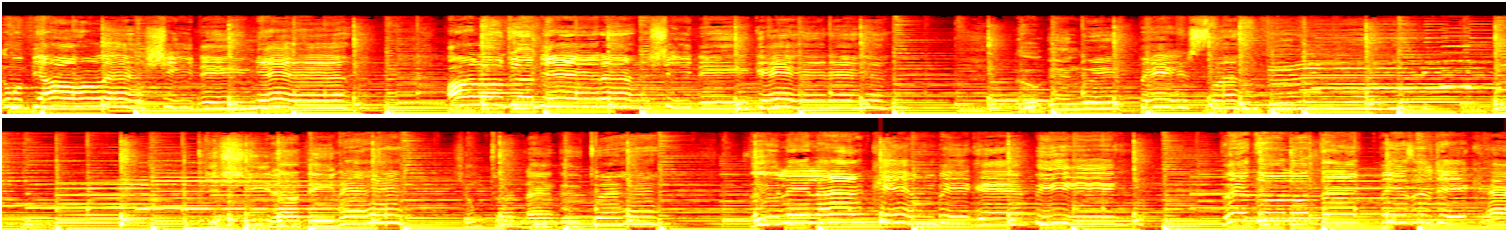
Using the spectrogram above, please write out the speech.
ကမပြောင်းလဲရှိနေမြဲ နိုင်သူတွေသူလေးလန်းခင်ပေးခဲ့ပြီးတွေ့သူလို့တဲ့ပေးစတဲ့ခံ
